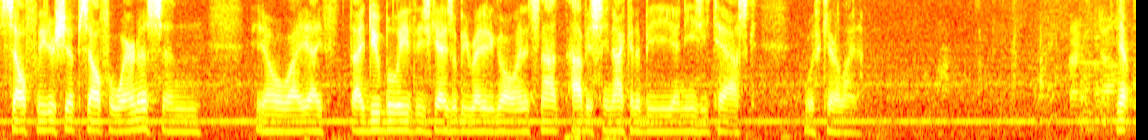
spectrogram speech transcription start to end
self leadership, self awareness, and you know, I, I, I do believe these guys will be ready to go, and it's not obviously not going to be an easy task with Carolina. Yep.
